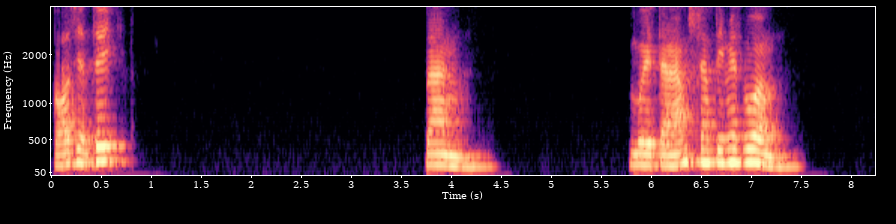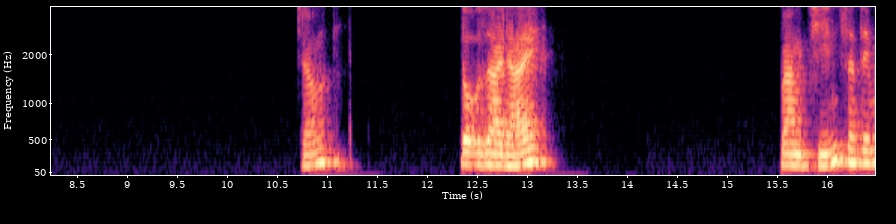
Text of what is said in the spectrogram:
Có diện tích bằng 18 cm vuông. Chấm. Độ dài đáy bằng 9 cm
